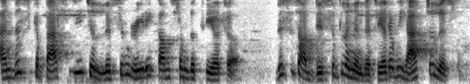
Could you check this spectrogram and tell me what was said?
And this capacity to listen really comes from the theater. This is our discipline in the theater. We have to listen.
